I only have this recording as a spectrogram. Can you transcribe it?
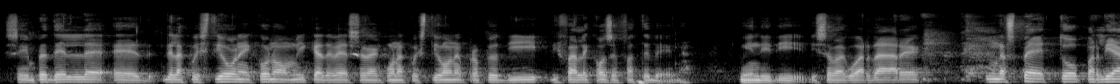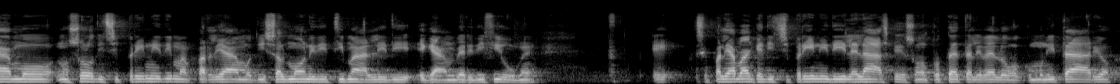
sempre del, eh, della questione economica, deve essere anche una questione proprio di, di fare le cose fatte bene, quindi di, di salvaguardare un aspetto, parliamo non solo di ciprinidi, ma parliamo di salmonidi, timallidi e gamberi di fiume. E se parliamo anche di ciprinidi, le lasche che sono protette a livello comunitario,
